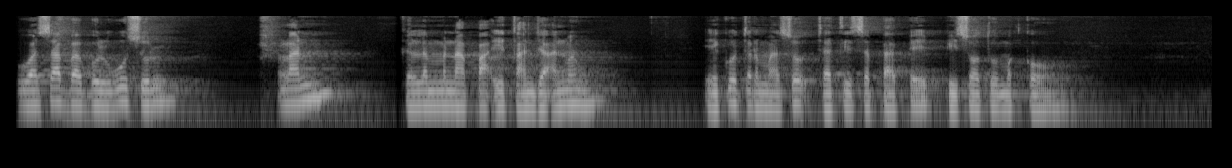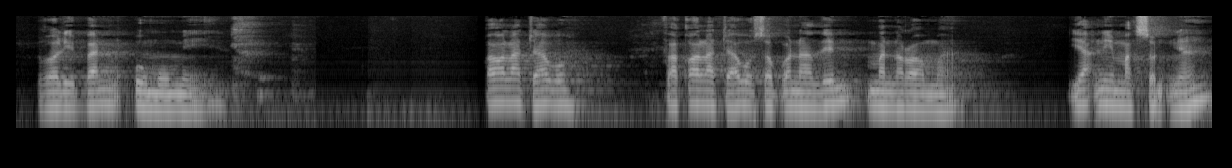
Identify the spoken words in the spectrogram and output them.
wasababul wusul lan gelem menapai tanjakan mau iku termasuk jadi sebabe bisa tumeka. Ghaliban umumi. Qala dawuh faqala dawuh sapa nazim man rama. Yakni maksudnya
